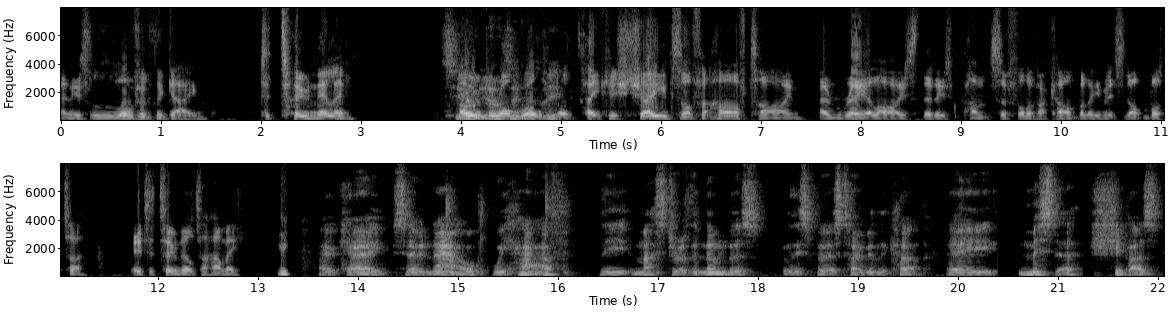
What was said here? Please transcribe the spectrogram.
and his love of the game to 2 0 him. Oberon Wolf will take his shades off at half time and realise that his pants are full of I can't believe it's not butter. It's a 2 0 to Hammy. Okay, so now we have the master of the numbers with his first time in the cup, a Mr. Shippers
